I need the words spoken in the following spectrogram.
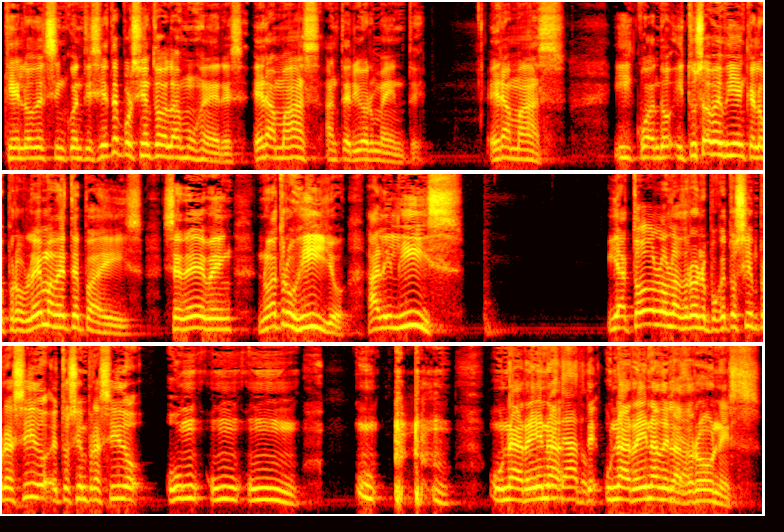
que lo del 57% de las mujeres era más anteriormente, era más. Y, cuando, y tú sabes bien que los problemas de este país se deben no a Trujillo, a Lilis, y a todos los ladrones, porque esto siempre ha sido, esto siempre ha sido un, un, un, una arena, de, una arena de ladrones.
